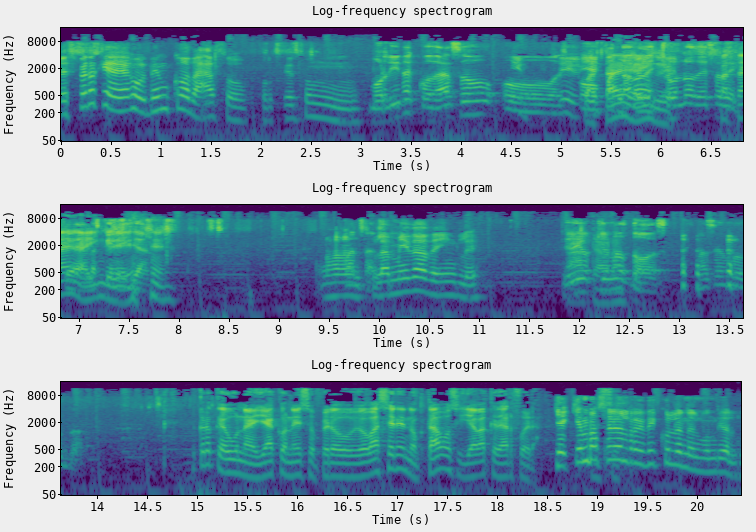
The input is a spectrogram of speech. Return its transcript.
Espero que haga de un codazo, porque es un... ¿Mordida, codazo o, Sí, o patada patada de de ingle. cholo de eso de que Patada de a que ingle. ya? Ajá, la mida de Ingle. Yo Ah, digo que unos dos. Va a ser unos dos. Creo que una y ya con eso, pero lo va a hacer en octavos y ya va a quedar fuera. ¿Qui- ¿Quién va a ser el ridículo en el mundial?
